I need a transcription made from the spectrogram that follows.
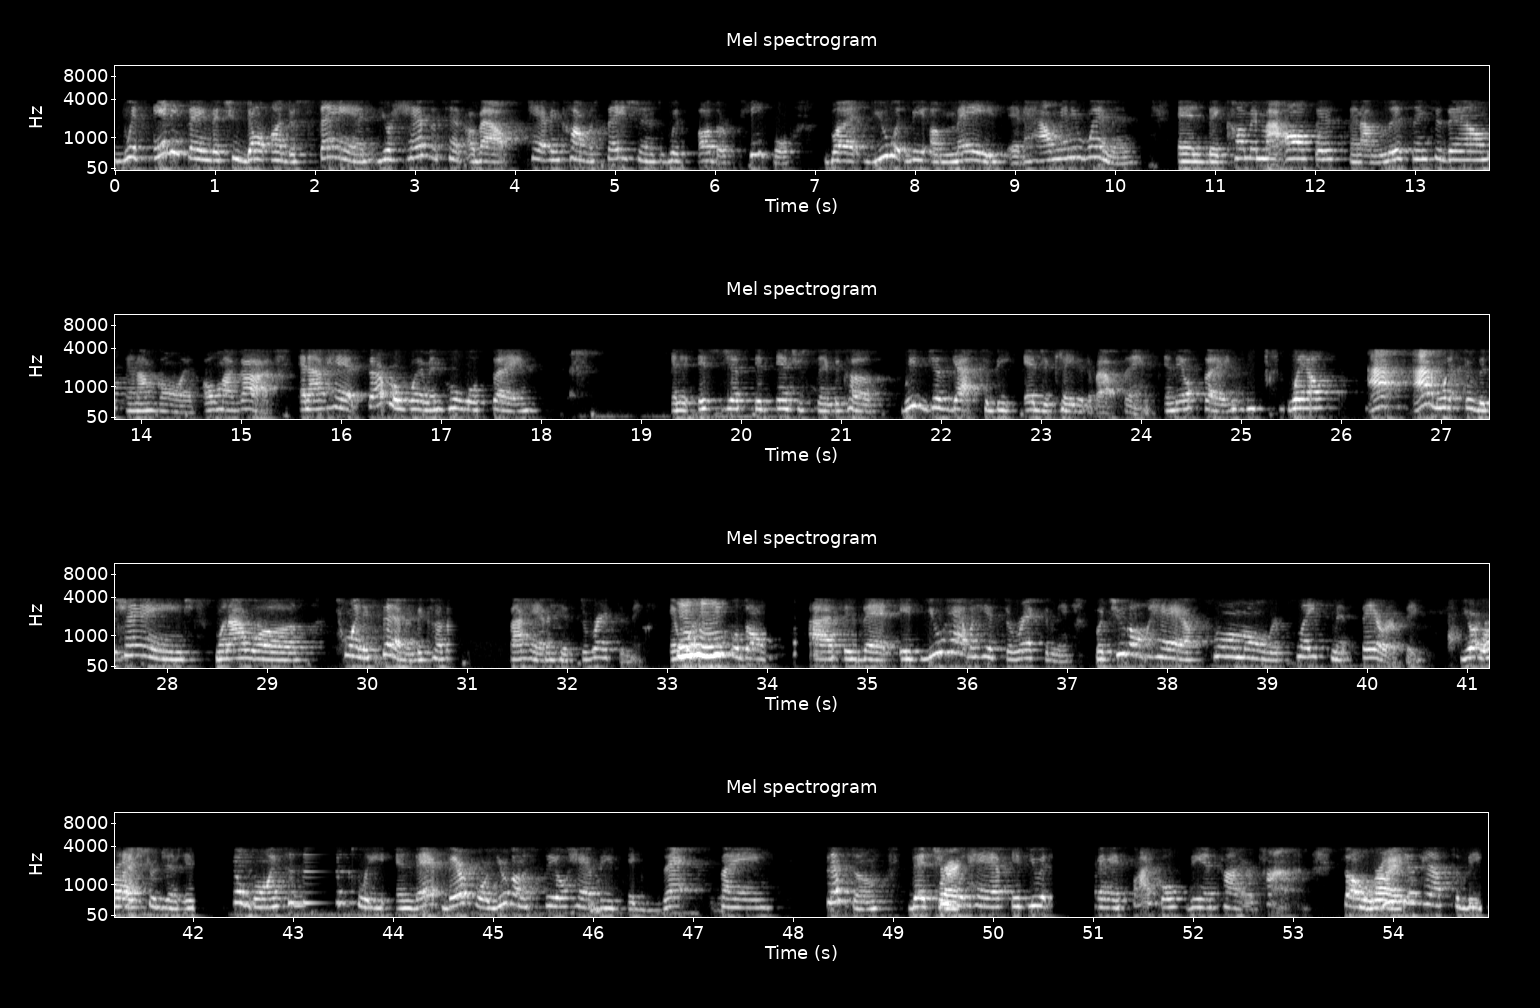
with anything that you don't understand, you're hesitant about having conversations with other people. But you would be amazed at how many women, and they come in my office, and I'm listening to them, and I'm going, oh my God. And I've had several women who will say, and it, it's just it's interesting because we've just got to be educated about things. And they'll say, well, I I went through the change when I was 27 because I had a hysterectomy. And Mhm. what people don't realize is that if you have a hysterectomy, but you don't have hormone replacement therapy, your Right. estrogen is still going to deplete, and that therefore you're going to still have these exact same symptoms that you Right. would have if you had having a cycle the entire time. So Right. we just have to be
